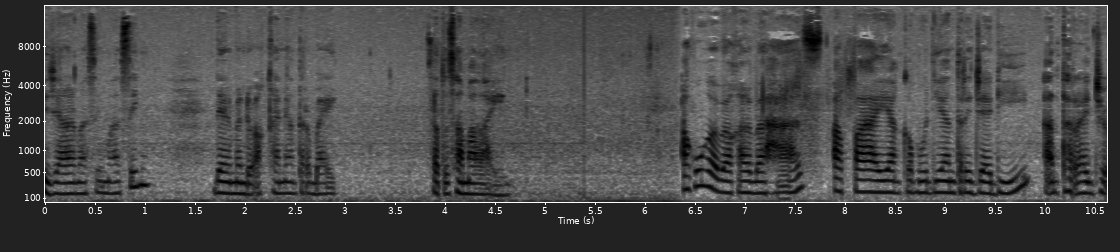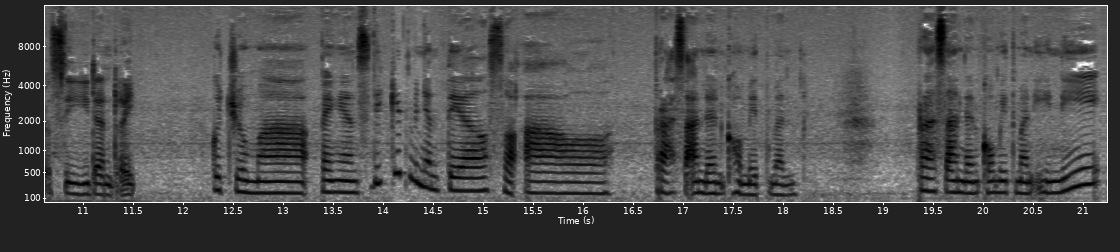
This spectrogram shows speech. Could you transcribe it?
ke jalan masing-masing dan mendoakan yang terbaik satu sama lain. Aku gak bakal bahas apa yang kemudian terjadi antara Josie dan Rick. Aku cuma pengen sedikit menyentil soal perasaan dan komitmen. Perasaan dan komitmen ini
